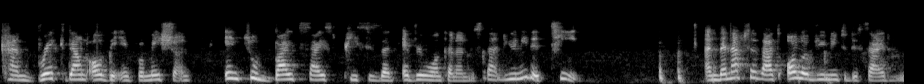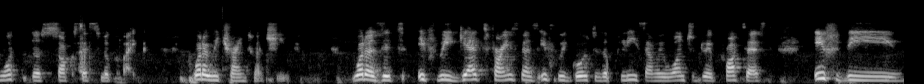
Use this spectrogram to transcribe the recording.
can break down all the information into bite-sized pieces that everyone can understand? You need a team and then after that all of you need to decide what does success look like what are we trying to achieve what does it if we get for instance if we go to the police and we want to do a protest if the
